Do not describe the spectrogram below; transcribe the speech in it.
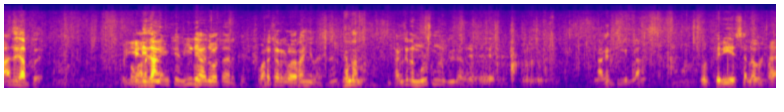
பாதுகாப்பு. ஒரு எளிதா எனக்கு வீடியோ அதுவாக தான் இருக்குது வடக்கர்கள் வராங்களே ஆமாம் தங்குறது முழுக்க முழுக்க வீடு அது? ஒரு நகர்த்திக்கலாம். ஒரு பெரிய செலவு இல்லை.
